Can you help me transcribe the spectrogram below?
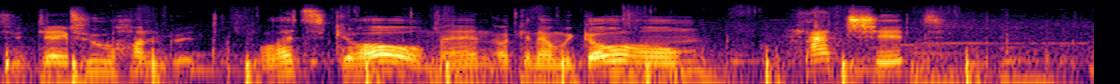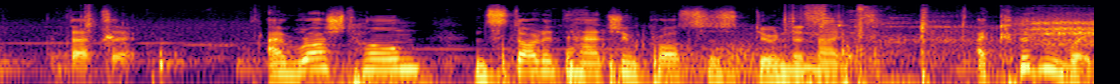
to day 200. Let's go, man. Okay, now we go home, hatch it, that's it. I rushed home and started the hatching process during the night. I couldn't wait.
